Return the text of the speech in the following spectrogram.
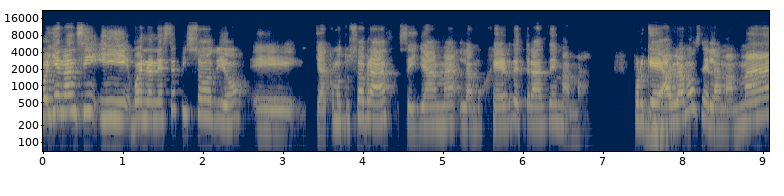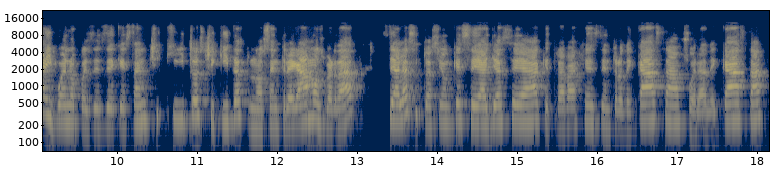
Oye, Nancy, y bueno, en este episodio, eh, ya como tú sabrás, se llama La mujer detrás de mamá, porque hablamos de la mamá y bueno, pues desde que están chiquitos, chiquitas, pues nos entregamos, ¿verdad? Sea la situación que sea, ya sea que trabajes dentro de casa, fuera de casa,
